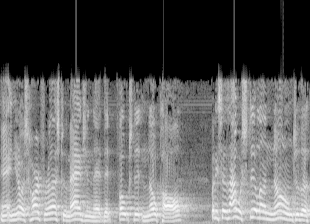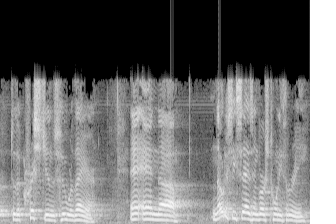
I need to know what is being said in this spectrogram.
And, and you know, it's hard for us to imagine that, that folks didn't know Paul. But he says, I was still unknown to the, to the Christians who were there. And, and uh, notice he says in verse 23,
